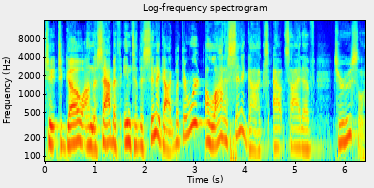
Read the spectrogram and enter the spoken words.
to, to go on the Sabbath into the synagogue. But there weren't a lot of synagogues outside of Jerusalem.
